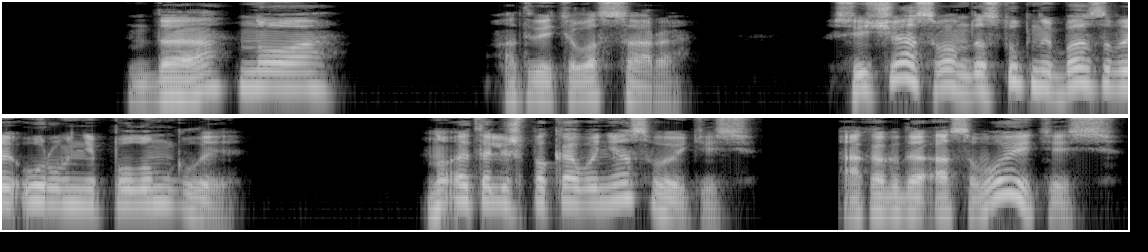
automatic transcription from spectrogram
— Да, Ноа, — ответила Сара. — Сейчас вам доступны базовые уровни полумглы. Но это лишь пока вы не освоитесь. А когда освоитесь,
